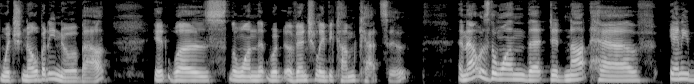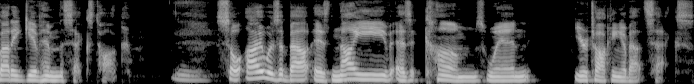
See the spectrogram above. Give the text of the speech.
which nobody knew about. It was the one that would eventually become Catsuit. And that was the one that did not have anybody give him the sex talk. Mm. So I was about as naive as it comes when you're talking about sex.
